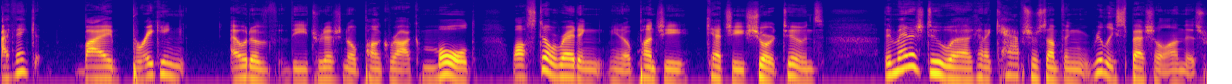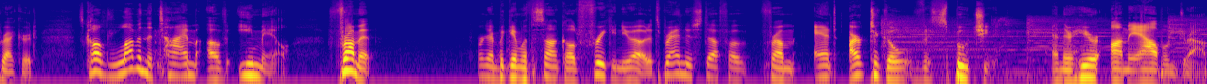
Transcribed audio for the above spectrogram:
I think by breaking out of the traditional punk rock mold while still writing, you know, punchy, catchy, short tunes, they managed to uh, kind of capture something really special on this record. It's called Love in the Time of Email. From it, We're going to begin with a song called Freaking You Out. It's brand new stuff of, from Antarctigo Vespucci, and they're here on the album drop.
